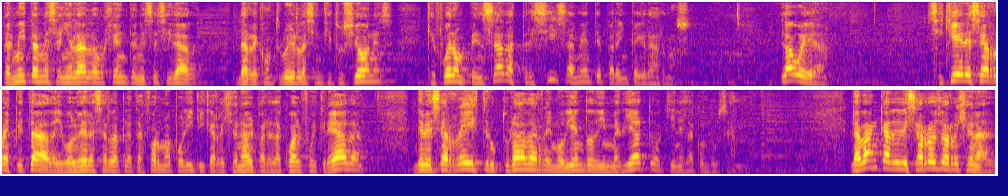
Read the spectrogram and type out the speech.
permítanme señalar la urgente necesidad de reconstruir las instituciones que fueron pensadas precisamente para integrarnos. La OEA, si quiere ser respetada y volver a ser la plataforma política regional para la cual fue creada, debe ser reestructurada removiendo de inmediato a quienes la conducen. La banca de desarrollo regional,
